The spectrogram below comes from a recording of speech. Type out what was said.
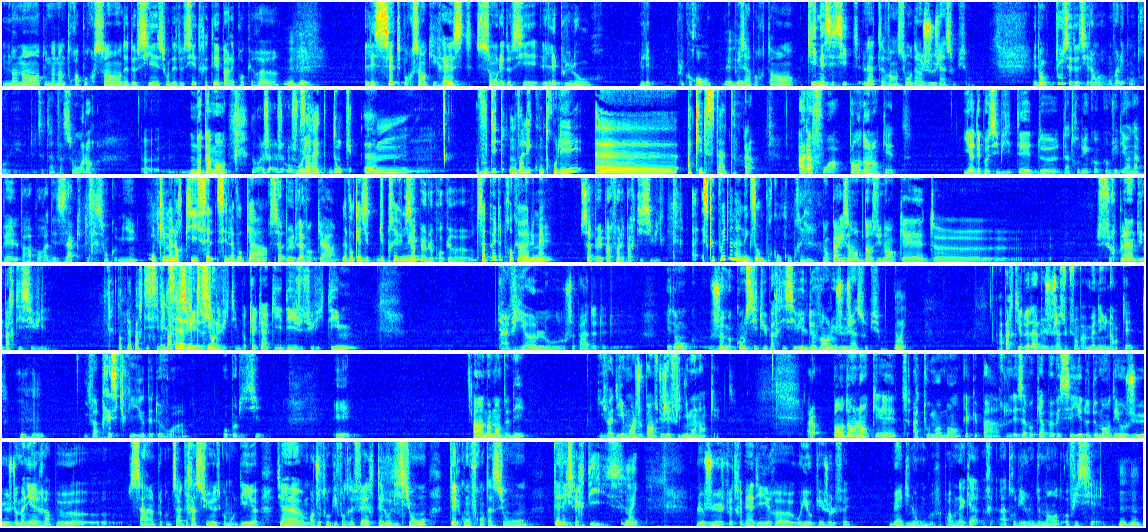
90 ou 93% des dossiers sont des dossiers traités par les procureurs. Mhm. Les 7% qui restent sont les dossiers les plus lourds les plus gros, les plus mhm. importants, qui nécessitent l'intervention d'un juge d'instruction. Et donc tous ces dossiers-là, on, va les contrôler d'une certaine façon. Alors, euh, notamment... je, vous arrête. Donc, euh, vous dites on va les contrôler. Euh, à quel stade? Alors, à la fois pendant l'enquête, il y a des possibilités d'introduire, comme, j'ai dit, un appel par rapport à des actes qui sont commis. Ok, mais alors qui C'est l'avocat? Ça peut être l'avocat. L'avocat du, prévenu? Ça peut être le procureur. Ça peut être le procureur lui-même? Ça peut être parfois les parties civiles. Est-ce que vous pouvez donner un exemple pour qu'on comprenne? Donc, par exemple, dans une enquête, euh, sur plainte d'une partie civile. Donc la partie civile, c'est la partie civile, Ce sont victime. les victimes. Donc quelqu'un qui dit je suis victime d'un viol ou je sais pas de, de- de- et donc je me constitue partie civile devant le juge d'instruction. Oui. À partir de là, le juge d'instruction va mener une enquête. Mhm. il va prescrire des devoirs aux policiers et à un moment donné, il va dire moi je pense que j'ai fini mon enquête. Alors pendant l'enquête, à tout moment, quelque part, les avocats peuvent essayer de demander au juge de manière un peu euh, simple, comme ça, gracieuse, comme on dit, euh, tiens, euh, moi je trouve qu'il faudrait faire telle audition, telle confrontation, telle expertise. Oui. Le juge peut très bien dire oui, ok, je le fais. Ou bien il dit non, je ne fais pas, vous n'avez qu'à introduire une demande officielle. Mhm.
